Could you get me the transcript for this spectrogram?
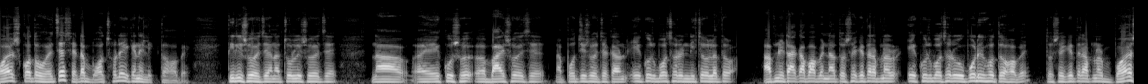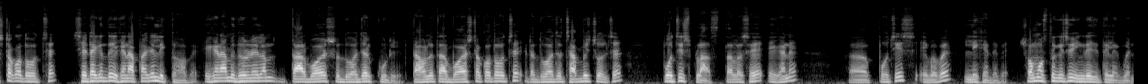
বয়স কত হয়েছে সেটা বছরে এখানে লিখতে হবে। তিরিশ হয়েছে না চল্লিশ হয়েছে না একুশ বাইশ হয়েছে না পঁচিশ হয়েছে, কারণ একুশ বছরের নিচে হলে তো আপনি টাকা পাবেন না, তো সেক্ষেত্রে আপনার একুশ বছরের উপরই হতে হবে। তো সেক্ষেত্রে আপনার বয়সটা কত হচ্ছে সেটা কিন্তু এখানে আপনাকে লিখতে হবে। এখানে আমি ধরে নিলাম তার বয়স দু তাহলে তার বয়সটা কত হচ্ছে? এটা দু হাজার ছাব্বিশ চলছে, পঁচিশ প্লাস, তাহলে সে এখানে পঁচিশ, এভাবে লিখে দেবে। সমস্ত কিছু ইংরেজিতে লিখবেন।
